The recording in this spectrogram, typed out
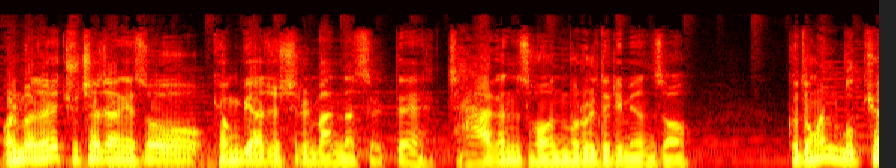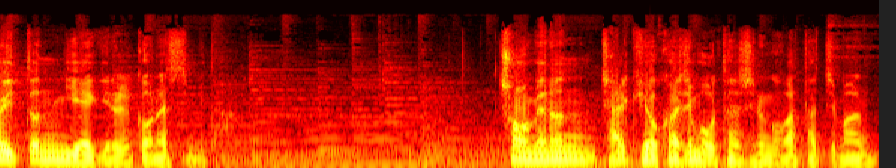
얼마 전에 주차장에서 경비 아저씨를 만났을 때 작은 선물을 드리면서 그동안 묵혀있던 얘기를 꺼냈습니다. 처음에는 잘 기억하지 못하시는 것 같았지만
